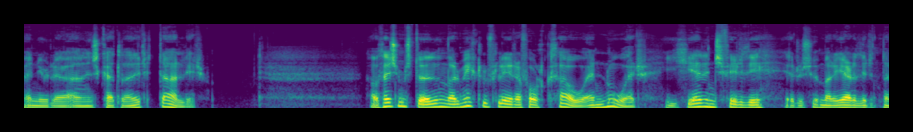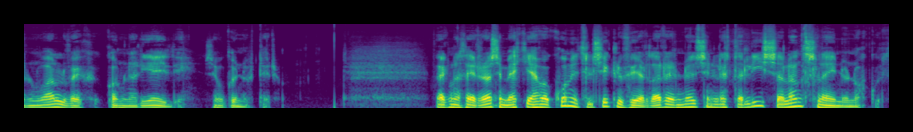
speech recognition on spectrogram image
venjulega aðeins kallaðir dalir. Á þessum stöðum var miklu fleira fólk þá en nú er. Í hérðinsfyrði eru sumar jarðirinnar nú alveg komnar í eyði sem kunnugt er. Vegna þeirra sem ekki hafa komið til Siglufjörðar er nöðsynlegt að lýsa landslæginu nokkuð.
